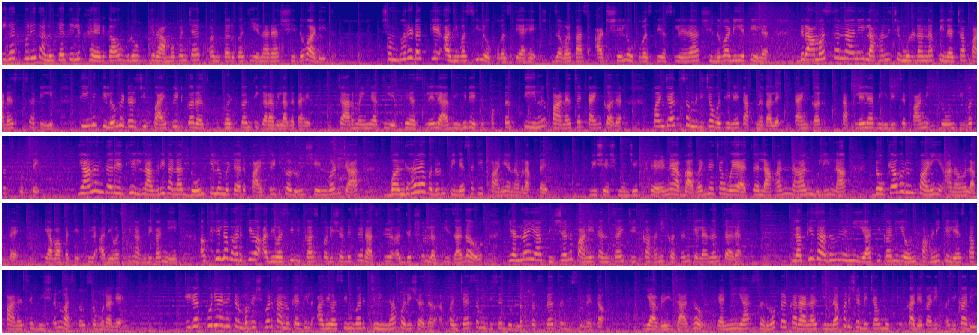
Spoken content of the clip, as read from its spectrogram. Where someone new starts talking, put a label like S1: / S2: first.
S1: इगतपुरी तालुक्यातील खैरगाव ग्रुप ग्रामपंचायत अंतर्गत येणाऱ्या शिदवाडीत शंभर टक्के आदिवासी लोकवस्ती आहे. जवळपास आठशे लोकवस्ती असलेल्या शिंदवाडी येथील ग्रामस्थांना आणि लहान चिमुरड्यांना पिण्याच्या पाण्यासाठी तीन किलोमीटरची पायपीट करत भटकंती करावी लागत आहे. चार महिन्यात येथे असलेल्या विहिरीत फक्त तीन पाण्याचे टँकर पंचायत समितीच्या वतीने टाकण्यात आले. टँकर टाकलेल्या विहिरीचे पाणी दोन दिवसच पुरते. यानंतर येथील नागरिकांना दोन किलोमीटर पायपीट करून शेनवडच्या बंधाऱ्यावरून पिण्यासाठी पाणी आणावं लागत आहे विशेष म्हणजे खेळण्या बागडण्याच्या वयात लहान लहान मुलींना डोक्यावरून पाणी आणावं लागतंय. याबाबत येथील आदिवासी नागरिकांनी अखिल भारतीय आदिवासी विकास परिषदेचे राष्ट्रीय अध्यक्ष लकी जाधव यांना या भीषण पाणी टंचाईची कहाणी कथन केल्यानंतर लकी जाधव यांनी या ठिकाणी येऊन पाहणी केली असता पाण्याचे भीषण वास्तव समोर आले. आहे इगतपुरी आणि त्र्यंबकेश्वर तालुक्यातील आदिवासींवर जिल्हा परिषद पंचायत समितीचे दुर्लक्ष असल्याचं दिसून येतं. यावेळी जाधव यांनी या सर्व प्रकाराला जिल्हा परिषदेच्या मुख्य कार्यकारी अधिकारी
